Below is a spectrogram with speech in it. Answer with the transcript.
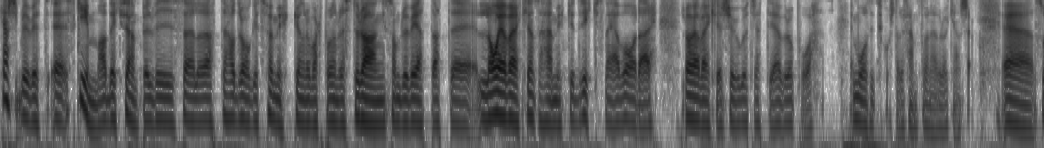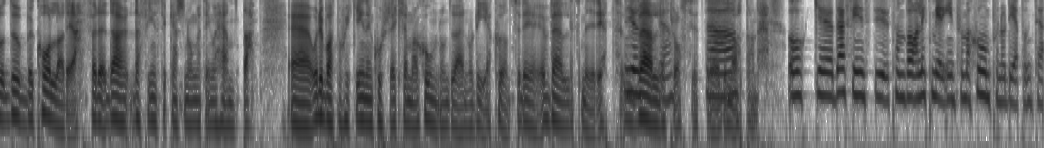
kanske blivit eh, skimmad exempelvis eller att det har dragits för mycket när du varit på en restaurang som du vet att eh, la jag verkligen så här mycket dricks när jag var där? La jag verkligen 20-30 euro på en måltid kostade 15 euro kanske. Eh, så dubbelkolla det, för det, där, där finns det kanske någonting att hämta. Eh, och det är bara att man skickar in en kortreklamation om du är Nordea-kund, så det är väldigt smidigt, Just väldigt det. proffsigt eh, Ja. bemötande. Och eh, där finns det ju som vanligt mer information på nordea.se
